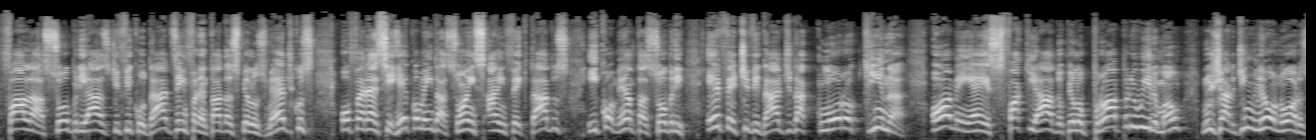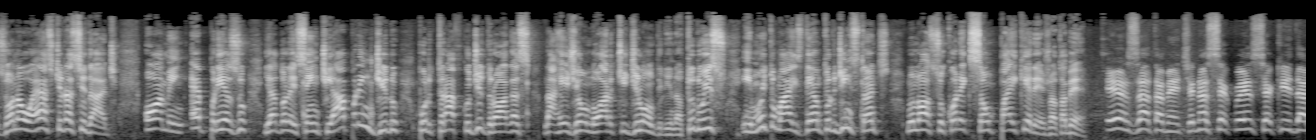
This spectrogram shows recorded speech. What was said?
fala sobre as dificuldades enfrentadas pelos médicos, oferece recomendações a infectados e comenta sobre efetividade da cloroquina. Homem é esfaqueado pelo próprio irmão no Jardim Leonor, zona oeste da cidade. Homem é preso e adolescente apreendido por tráfico de drogas na região norte de Londrina. Tudo isso e muito mais dentro de instantes no nosso Conexão Pai Querer, JB. Exatamente. Na sequência aqui da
